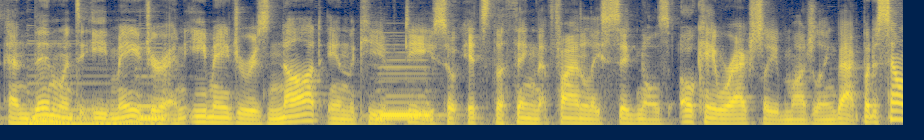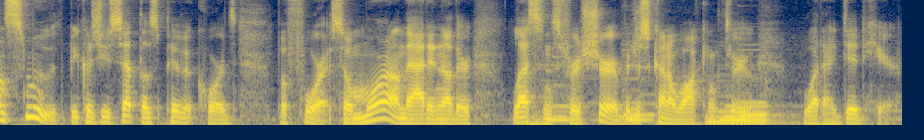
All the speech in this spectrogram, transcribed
and then went to E major and E major is not in the key of D so it's the thing that finally signals okay we're actually modulating back but it sounds smooth because you set those pivot chords before it so more on that in other lessons for sure but just kind of walking through what I did here.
